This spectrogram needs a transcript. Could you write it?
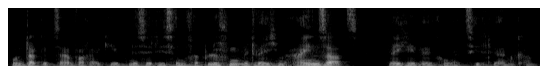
und da gibt es einfach Ergebnisse, die sind verblüffend, mit welchem Einsatz welche Wirkung erzielt werden kann.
